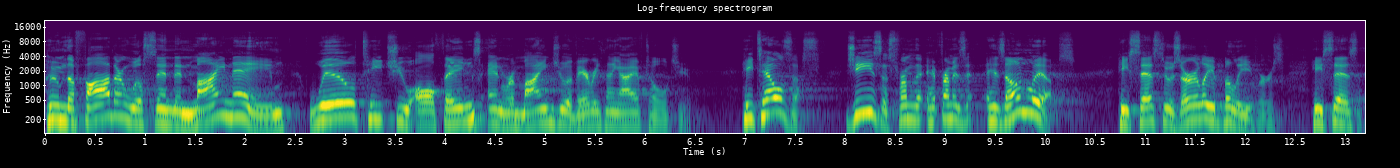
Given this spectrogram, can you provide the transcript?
whom the Father will send in my name, will teach you all things and remind you of everything I have told you. He tells us Jesus, from, the, from his, his own lips, he says to his early believers, he says,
